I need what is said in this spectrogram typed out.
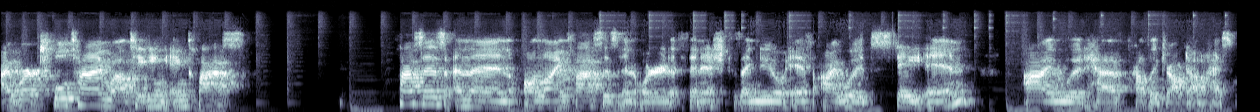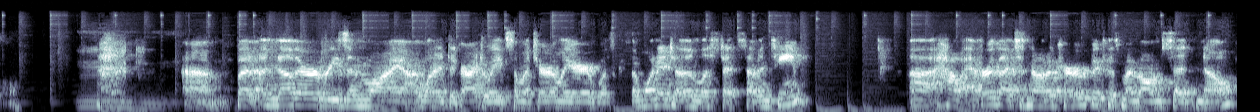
I worked full time while taking in-class classes and then online classes in order to finish because I knew if I would stay in, I would have probably dropped out of high school. Mm. um, but another reason why I wanted to graduate so much earlier was because I wanted to enlist at 17. Uh, however, that did not occur because my mom said no.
